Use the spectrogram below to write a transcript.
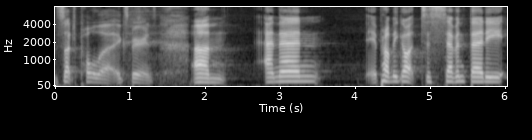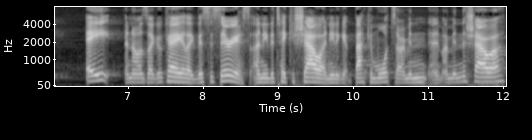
such polar experience. Um, and then it probably got to 7.38 and I was like, okay, like this is serious. I need to take a shower. I need to get back in water. I'm in, I'm in the shower,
